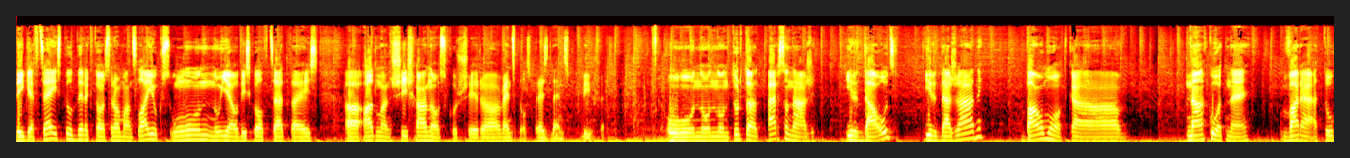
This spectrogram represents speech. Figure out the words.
Rīga FC izpildu direktors Romāns Lajuks un nu, jau diskvalificētais uh, Adlants Šišānovs, kurš ir uh, Ventspils prezidents bijušais. Un, un, un tur tā personāži ir daudz, ir dažādi. Baumo, ka nākotnē varētu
